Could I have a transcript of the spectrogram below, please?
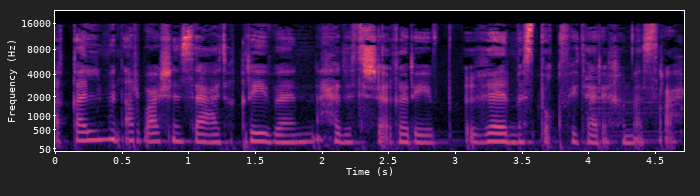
أقل من 24 ساعة تقريبا حدث شيء غريب غير مسبوق في تاريخ المسرح.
